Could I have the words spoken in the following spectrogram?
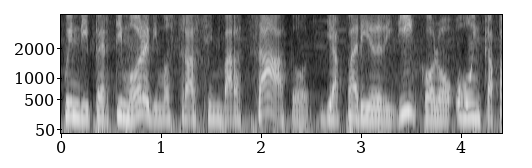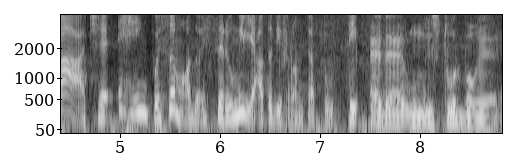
quindi per timore di mostrarsi imbarazzato, di apparire ridicolo o incapace e in questo modo essere umiliato di fronte a tutti. Ed è un disturbo che eh,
